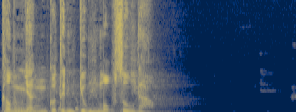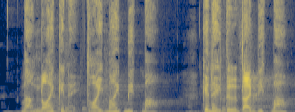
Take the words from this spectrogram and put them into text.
Không nhận của thính chúng một xu nào. Bạn nói cái này thoải mái biết bao, Cái này tự tại biết bao.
